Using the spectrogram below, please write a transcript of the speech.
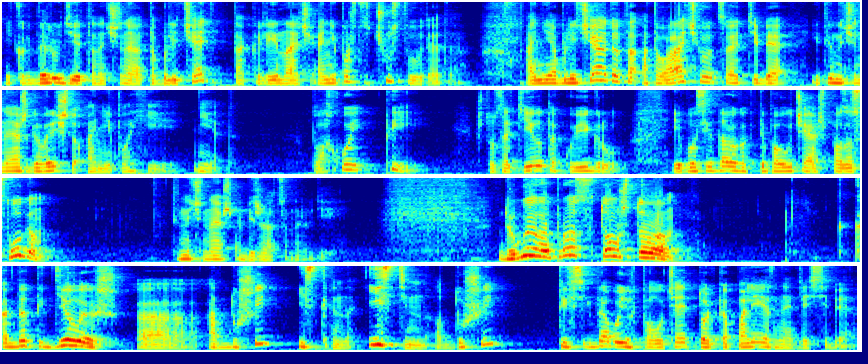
И когда люди это начинают обличать, так или иначе, они просто чувствуют это. Они обличают это, отворачиваются от тебя, и ты начинаешь говорить, что они плохие. Нет. Плохой ты что затеял такую игру. И после того, как ты получаешь по заслугам, ты начинаешь обижаться на людей. Другой вопрос в том, что когда ты делаешь э, от души, искренно, истинно от души, ты всегда будешь получать только полезное для себя.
